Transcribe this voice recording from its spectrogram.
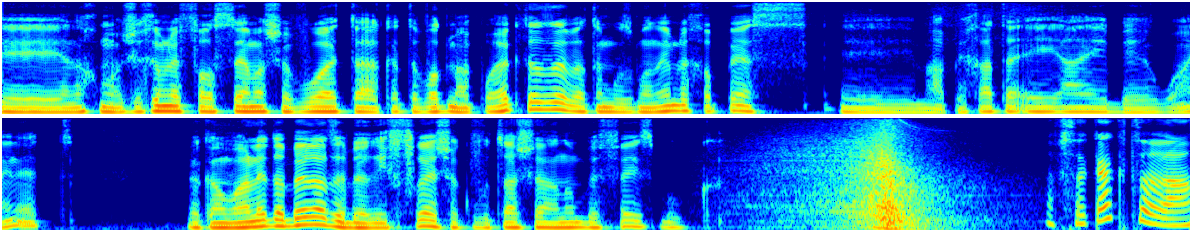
אה, אנחנו ממשיכים לפרסם השבוע את הכתבות מהפרויקט הזה, ואתם מוזמנים לחפש אה, מהפכת ה-AI בוויינט, וכמובן לדבר על זה ברפרש, הקבוצה שלנו בפייסבוק. הפסקה קצרה,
